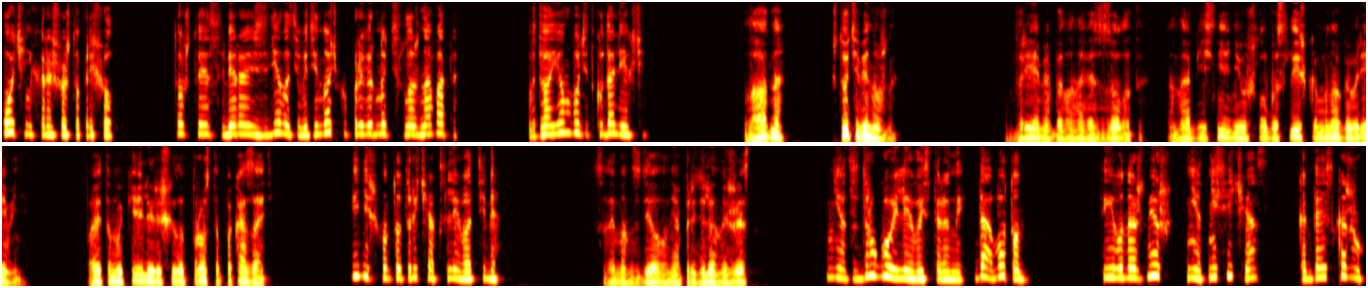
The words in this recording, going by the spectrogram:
Очень хорошо, что пришел. То, что я собираюсь сделать, в одиночку провернуть сложновато. Вдвоем будет куда легче. Ладно. Что тебе нужно? Время было на вес золота, а на объяснение ушло бы слишком много времени. Поэтому Келли решила просто показать. Видишь вон тот рычаг слева от тебя? Саймон сделал неопределенный жест. Нет, с другой левой стороны. Да, вот он. Ты его нажмешь? Нет, не сейчас. Когда я скажу.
